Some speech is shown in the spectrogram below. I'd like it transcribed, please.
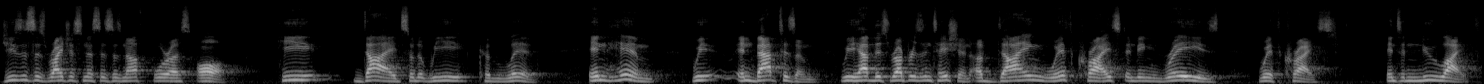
Jesus' righteousness is enough for us all. He died so that we could live. In Him, we, in baptism, we have this representation of dying with Christ and being raised with Christ into new life.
